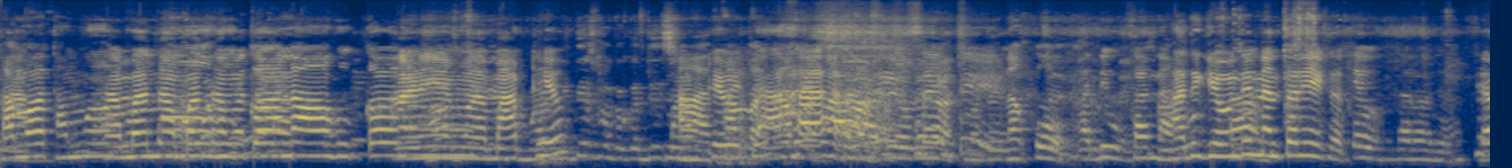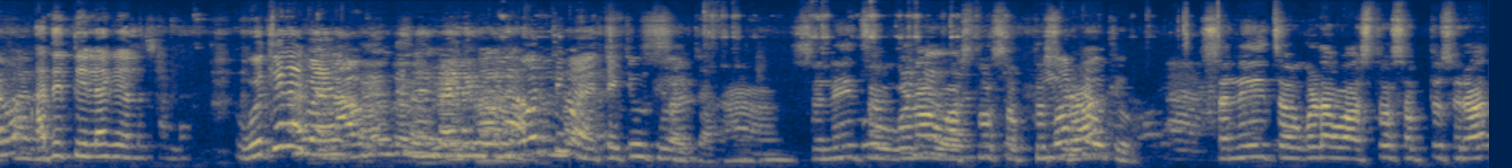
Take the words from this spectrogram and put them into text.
थांबा थांबा थांबा थांबा हुकाना हुकाना आणि माप ठेव. माप ठेव. नको आधी आधी घेऊन दे नंतर हे कर. आधी तिला गेलं सांगा. होती ना बाय त्याची हा. सनई चौघडा वाचतो सप्तसुरात. सनई चौघडा वाचतो सप्तसुरात.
